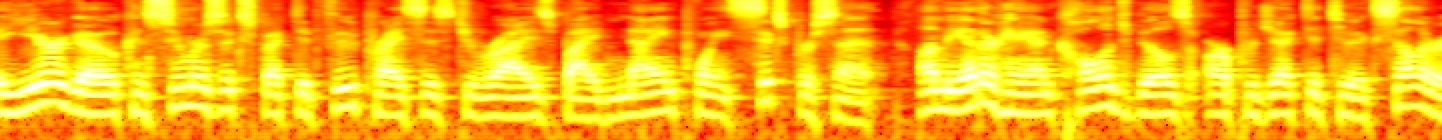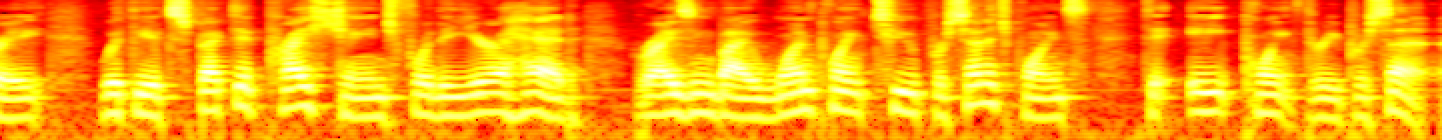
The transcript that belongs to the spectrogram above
A year ago, consumers expected food prices to rise by 9.6%. On the other hand, college bills are projected to accelerate, with the expected price change for the year ahead rising by 1.2 percentage points to 8.3%.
